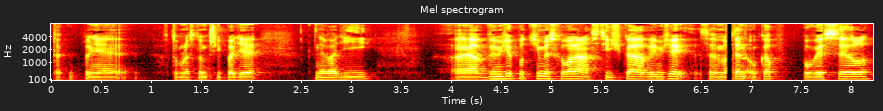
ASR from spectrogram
tak úplně v tomhle tom případě nevadí. A já vím, že pod tím je schovaná střížka a vím, že jsem ten okap pověsil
